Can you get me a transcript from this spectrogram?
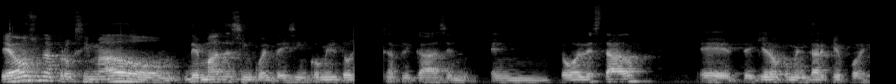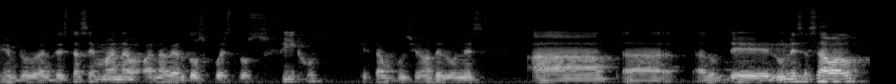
Llevamos un aproximado de más de 55 mil dosis aplicadas en, en, todo el estado. Eh, te quiero comentar que, por ejemplo, durante esta semana van a haber dos puestos fijos están funcionando de lunes de lunes a sábado,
